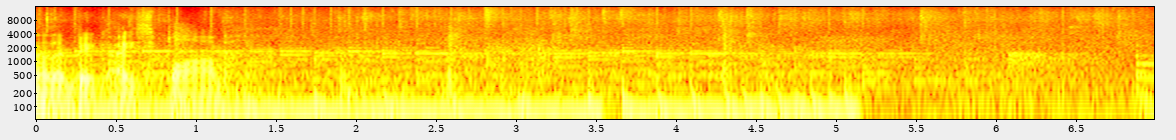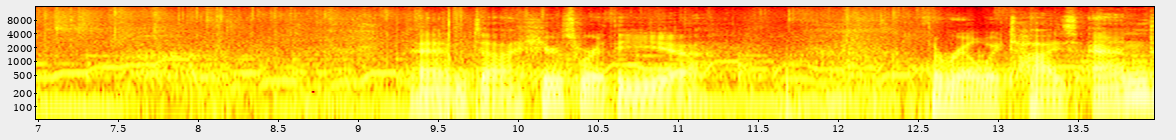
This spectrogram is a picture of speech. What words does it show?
Another big ice blob. And uh, here's where the uh, the railway ties end,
